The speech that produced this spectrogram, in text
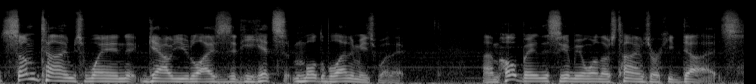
sometimes when Gau utilizes it, he hits multiple enemies with it. I'm hoping this is going to be one of those times where he does.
